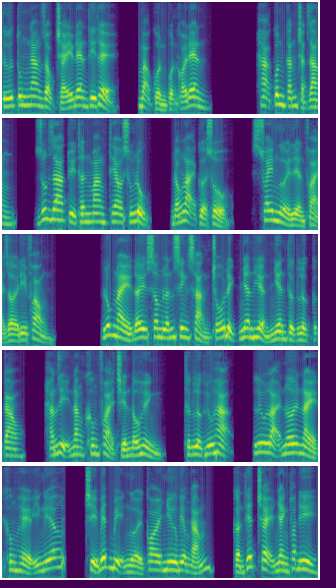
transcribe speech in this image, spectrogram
tứ tung ngang dọc cháy đen thi thể, mạo quần cuộn khói đen. Hạ quân cắn chặt răng, rút ra tùy thân mang theo súng lục, đóng lại cửa sổ, xoay người liền phải rời đi phòng. Lúc này đây xâm lấn sinh sản chỗ địch nhân hiển nhiên thực lực cực cao, hắn dị năng không phải chiến đấu hình, thực lực hữu hạn, lưu lại nơi này không hề ý nghĩa, chỉ biết bị người coi như biêng ngắm, cần thiết chạy nhanh thoát đi.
